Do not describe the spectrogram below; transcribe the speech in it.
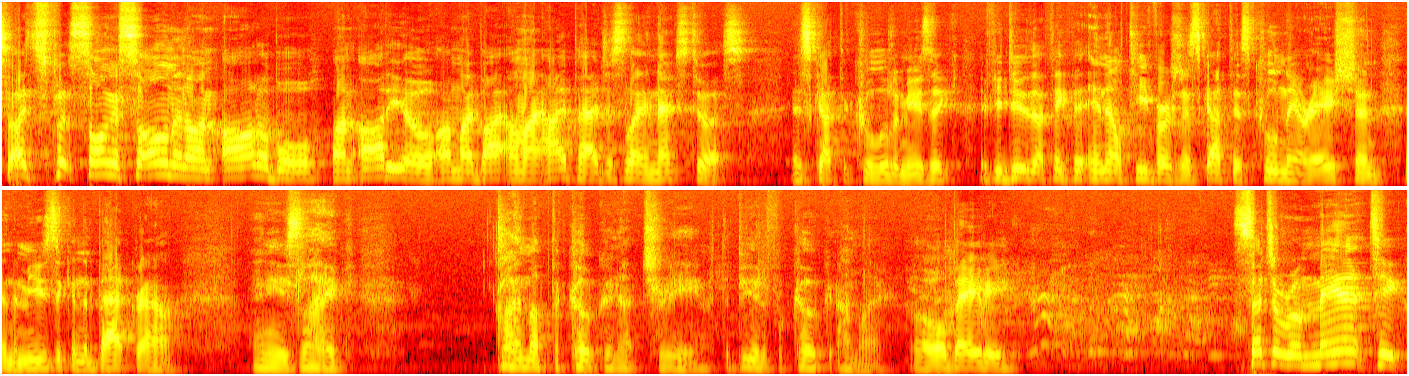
so I just put Song of Solomon on Audible, on audio, on my, on my iPad, just laying next to us. It's got the cool little music. If you do, I think the NLT version, it's got this cool narration and the music in the background. And he's like, climb up the coconut tree with the beautiful coconut. I'm like, oh, baby. Such a romantic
